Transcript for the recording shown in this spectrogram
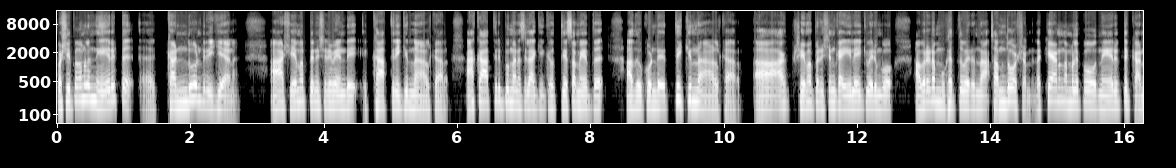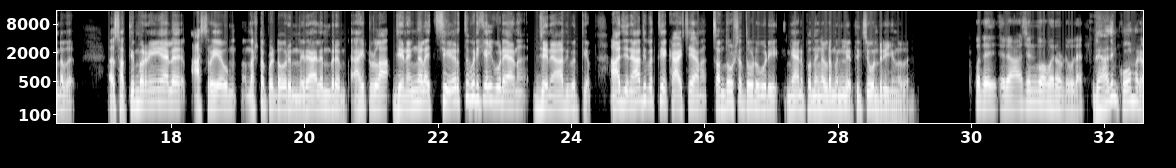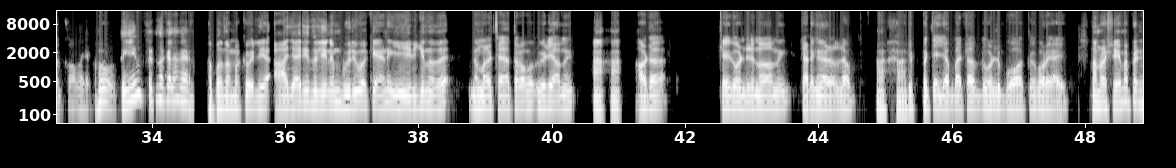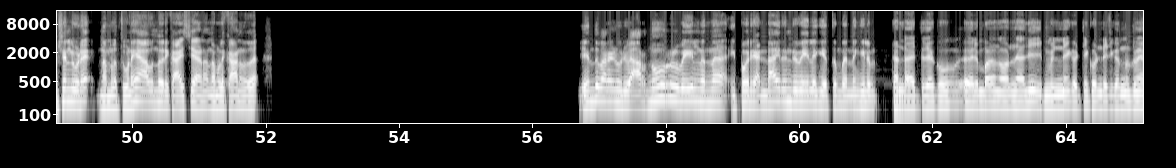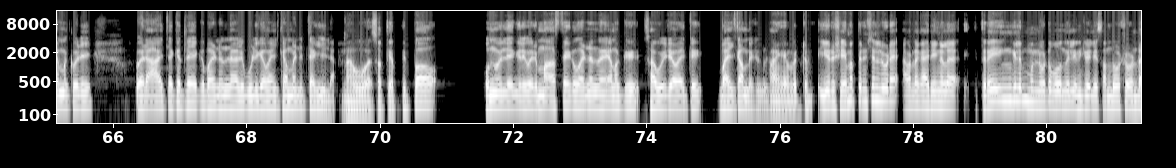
പക്ഷെ ഇപ്പോൾ നമ്മൾ നേരിട്ട് കണ്ടുകൊണ്ടിരിക്കുകയാണ്. ആ ക്ഷേമ പെൻഷന് വേണ്ടി കാത്തിരിക്കുന്ന ആൾക്കാർ ആ കാത്തിരിപ്പ് മനസ്സിലാക്കി കൃത്യസമയത്ത് അത് കൊണ്ട് എത്തിക്കുന്ന ആൾക്കാർ ആ ക്ഷേമ പെൻഷൻ കയ്യിലേക്ക് വരുമ്പോൾ അവരുടെ മുഖത്ത് വരുന്ന സന്തോഷം ഇതൊക്കെയാണ് നമ്മളിപ്പോൾ നേരിട്ട് കണ്ടത്. സത്യം പറഞ്ഞു കഴിഞ്ഞാൽ ആശ്രയവും നഷ്ടപ്പെട്ടവരും നിരാലംബരും ആയിട്ടുള്ള ജനങ്ങളെ ചേർത്ത് പിടിക്കൽ കൂടെയാണ് ജനാധിപത്യം. ആ ജനാധിപത്യ കാഴ്ചയാണ് സന്തോഷത്തോടു കൂടി ഞാനിപ്പോൾ നിങ്ങളുടെ മുന്നിൽ എത്തിച്ചുകൊണ്ടിരിക്കുന്നത്. ദേ രാജൻ കോമരം ഉണ്ട് ഇവിടെ. രാജൻ കോമരം കോമരം അപ്പോ കിട്ടുന്ന കലാകാരൻ. അപ്പൊ നമുക്ക് വലിയ ആചാര്യ തുല്യനും ഗുരുവൊക്കെയാണ് ഈ ഇരിക്കുന്നത്. നമ്മുടെ ക്ഷേത്രം ഇവിടെയാണ് ആ ആ. അവിടെ ചെയ്തുകൊണ്ടിരുന്നതാണ് ചടങ്ങുകളെല്ലാം. ഇപ്പൊ ചെയ്യാൻ പറ്റാത്തത് കൊണ്ട് പോകാത്ത കുറെ ആയി. നമ്മുടെ ക്ഷേമ പെൻഷനിലൂടെ നമ്മൾ തുണയാവുന്ന ഒരു കാഴ്ചയാണ് നമ്മൾ കാണുന്നത്. എന്ത് പറയുന്നു ഒരു അറുന്നൂറ് രൂപയിൽ നിന്ന് ഇപ്പോൾ ഒരു രണ്ടായിരം രൂപയിലേക്ക് എത്തുമ്പോൾ എന്തെങ്കിലും രണ്ടായിരത്തിലേക്ക് വരുമ്പോഴെന്ന് പറഞ്ഞാൽ മുന്നേ കെട്ടിക്കൊണ്ടിരിക്കുന്നത് നമുക്കൊരു ഒരാഴ്ചക്കത്തേക്ക് വേണ്ടുന്ന ഒരു ഗുളിക വാങ്ങിക്കാൻ വേണ്ടി തികയില്ല. സത്യം. ഇപ്പോ ഒന്നുമില്ലെങ്കിൽ ഒരു മാസത്തേക്ക് വേണ്ടുന്ന നമുക്ക് സൗകര്യമായിട്ട് വാങ്ങിക്കാൻ പറ്റുന്നു. വാങ്ങിക്കാൻ പറ്റും. ഈ ഒരു ക്ഷേമ പെൻഷനിലൂടെ അവരുടെ കാര്യങ്ങൾ ഇത്രയെങ്കിലും മുന്നോട്ട് പോകുന്നതിൽ എനിക്ക് വലിയ സന്തോഷമുണ്ട്.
